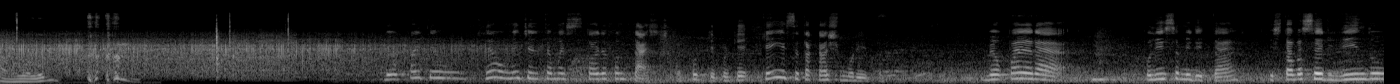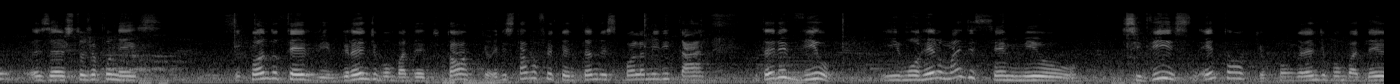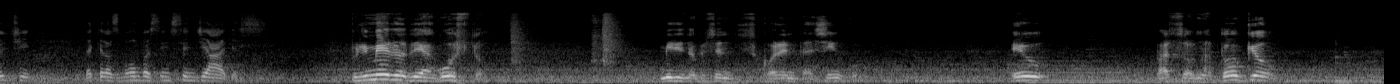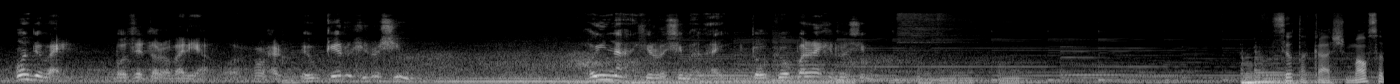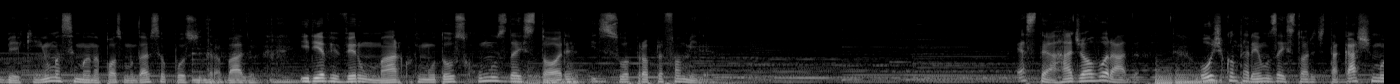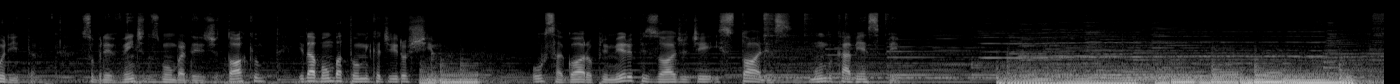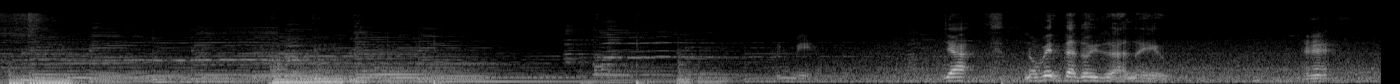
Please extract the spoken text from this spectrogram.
Alô, alô? Meu pai tem um, realmente ele tem uma história fantástica. Por quê? Porque quem é esse Takashi Morita? Meu pai era polícia militar, estava servindo o exército japonês. E quando teve o grande bombardeio de Tóquio, ele estava frequentando a escola militar. Então ele viu, e morreram mais de 100 mil civis em Tóquio, com o grande bombardeio de, daquelas bombas incendiárias. 1 de agosto 1945, eu passo na Tóquio, onde vai? Você trabalha? Eu quero Hiroshima. Oi na Hiroshima, daí, Tóquio para Hiroshima. Seu Takashi mal sabia que em uma semana após mudar seu posto de trabalho, iria viver um marco que mudou os rumos da história e de sua própria família. Esta é a Rádio Alvorada. Hoje contaremos a história de Takashi Morita, sobrevivente dos bombardeios de Tóquio e da bomba atômica de Hiroshima. Ouça agora o primeiro episódio de Histórias Mundo Cabe em SP. 92 anos eu. né?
